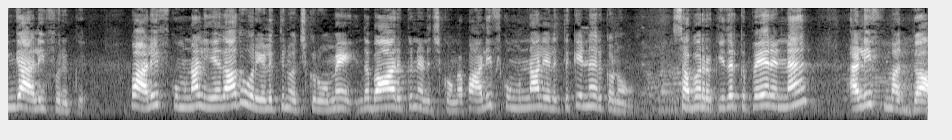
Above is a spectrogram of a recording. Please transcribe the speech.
இங்கே அலிஃப் இருக்குது இப்போ அலிஃப்க்கு முன்னால் ஏதாவது ஒரு எழுத்துன்னு வச்சுக்கிறோமே இந்த பா இருக்குன்னு நினச்சிக்கோங்க. அப்போ அலிஃப்க்கு முன்னால் எழுத்துக்கு என்ன இருக்கணும்? சபர் இருக்கு. இதற்கு பேர் என்ன? அலிஃப் மத்தா.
